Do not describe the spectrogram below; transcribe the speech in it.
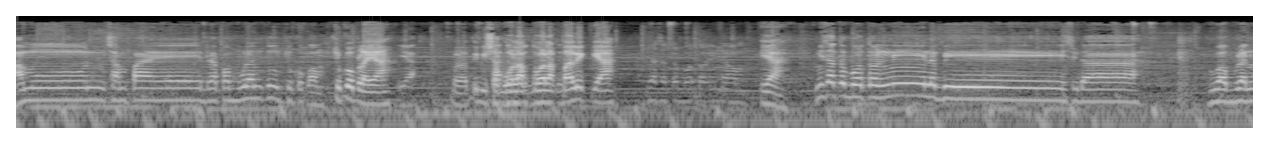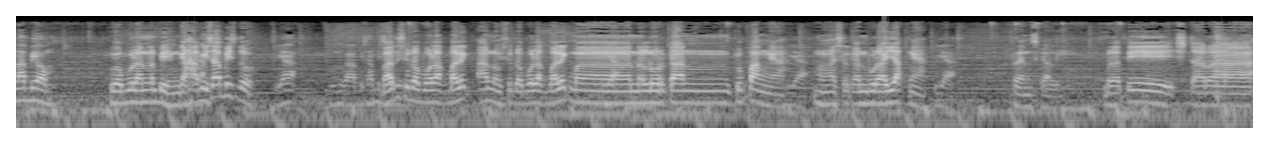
Amun sampai berapa bulan tuh cukup om? cukup lah ya. Ya. Berarti bisa Satu bolak bolak balik ya? Ya satu botol ini om. Ya. Ini satu botol ini lebih sudah dua bulan lebih om. Dua bulan lebih, nggak Ya. habis-habis tuh. Ya habis-habis. Berarti sudah bolak-balik, anu sudah bolak-balik menelurkan cupang ya, Iya. menghasilkan burayaknya. Iya. Keren sekali. Berarti secara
